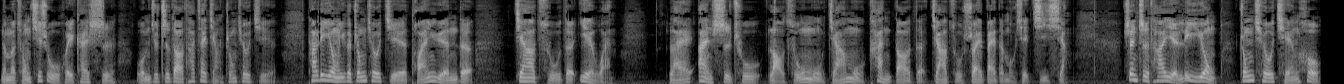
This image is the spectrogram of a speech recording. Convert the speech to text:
那么从七十五回开始，我们就知道他在讲中秋节。他利用一个中秋节团圆的家族的夜晚，来暗示出老祖母贾母看到的家族衰败的某些迹象。甚至他也利用中秋前后，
